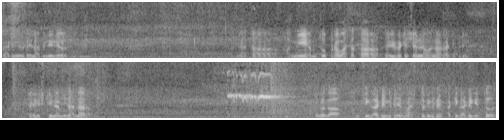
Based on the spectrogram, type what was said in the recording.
गाडी एवढे लागलेली आहेत आणि आता आम्ही आमचा प्रवास आता रेल्वे स्टेशनला होणार आहे तिकडे. त्या एस टीने आम्ही जाणार आहोत. बघा आमची गाडी इकडे मास्टर इकडे पाठी गाडी घेतात.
